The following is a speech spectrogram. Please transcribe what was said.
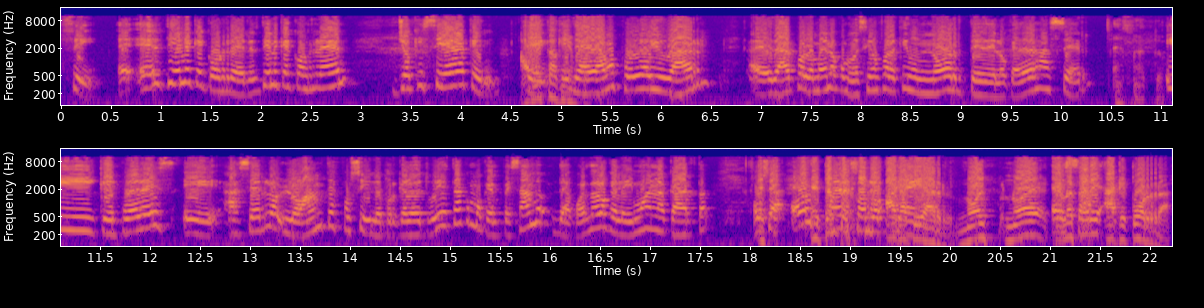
Sí, e, él tiene que correr, él tiene que correr. Yo quisiera que, que, te hayamos podido ayudar, eh, dar por lo menos, como decimos por aquí, un norte de lo que debes hacer. Exacto. Y que puedes eh, hacerlo lo antes posible, porque lo de tu hija está como que empezando, de acuerdo a lo que leímos en la carta. O sea, hoy está empezando a gatear, no es, no es, que no espere a que corra.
